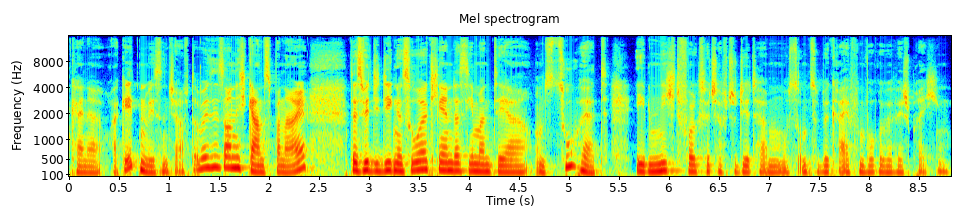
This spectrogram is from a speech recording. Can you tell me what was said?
keine Raketenwissenschaft, aber es ist auch nicht ganz banal, dass wir die Dinge so erklären, dass jemand, der uns zuhört, eben nicht Volkswirtschaft studiert haben muss, um zu begreifen, worüber wir sprechen.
